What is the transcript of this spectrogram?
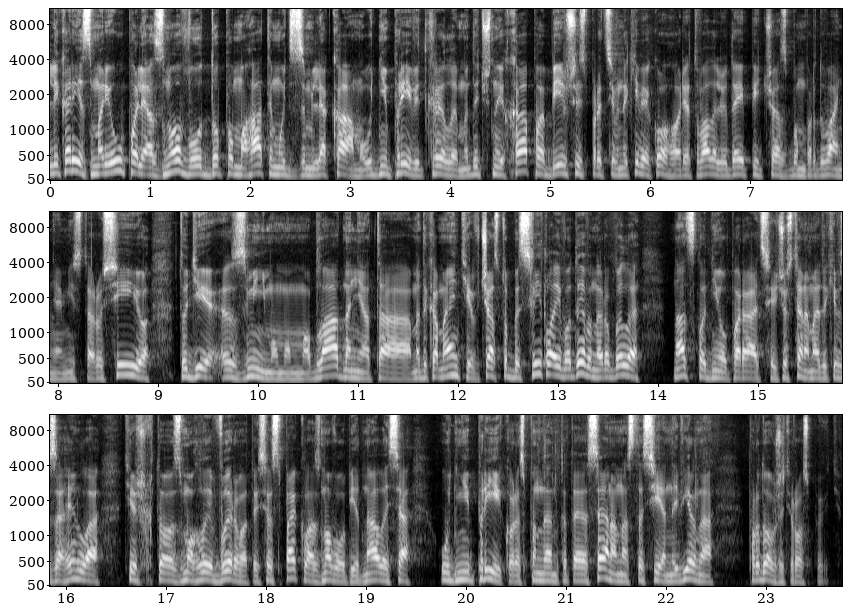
Лікарі з Маріуполя знову допомагатимуть землякам. У Дніпрі відкрили медичний хаб. Більшість працівників якого рятували людей під час бомбардування міста Росією. Тоді з мінімумом обладнання та медикаментів, часто без світла і води, вони робили надскладні операції. Частина медиків загинула. Ті ж, хто змогли вирватися з пекла, знову об'єдналися у Дніпрі. Кореспондентка ТСН Анастасія Невірна продовжить розповідь.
